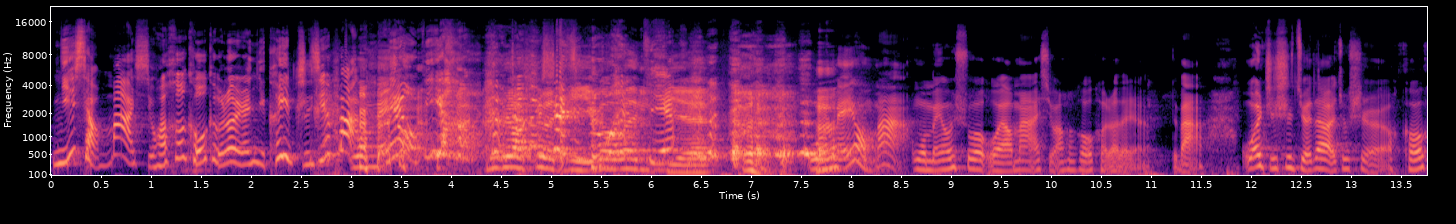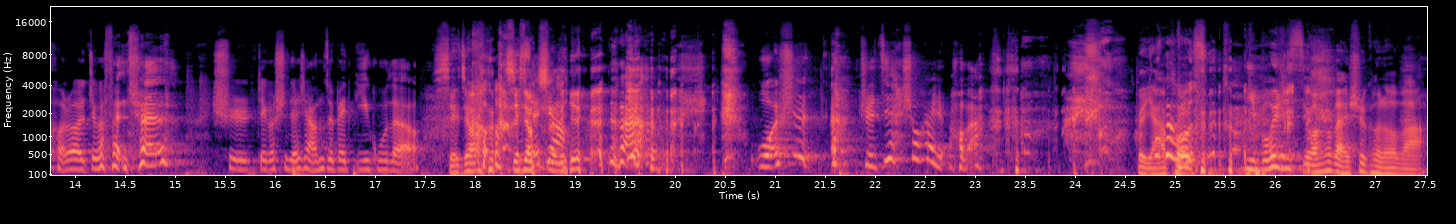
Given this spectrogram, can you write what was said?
你想骂喜欢喝可口可乐的人，你可以直接骂，没有必要。专门设计一个问题，我没有骂，我没有说我要骂喜欢喝可口可乐的人，对吧？我只是觉得，就是可口可乐这个粉圈是这个世界上最被低估的邪教，邪教势力。对吧？我是呃直接受害者，好吧？被压迫，你不会是喜欢喝百事可乐吧？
